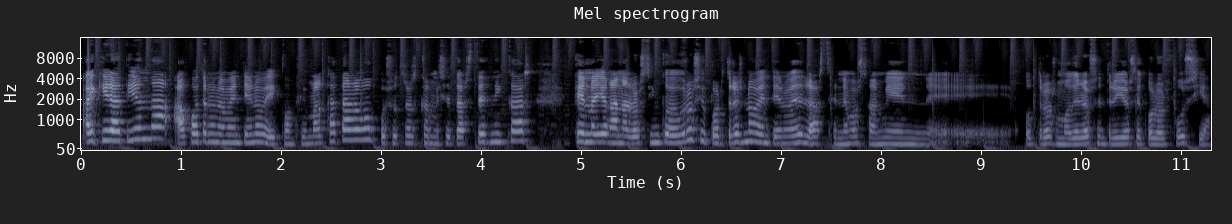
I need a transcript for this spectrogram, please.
Hay que ir a tienda a 4,99 y confirmar el catálogo, pues otras camisetas técnicas que no llegan a los 5 euros y por 3,99 las tenemos también eh, otros modelos, entre ellos de color fusia.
